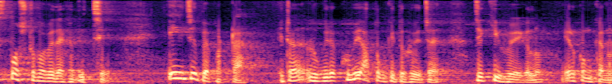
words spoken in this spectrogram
স্পষ্টভাবে দেখা দিচ্ছে। এই যে ব্যাপারটা এটা রুগীরা খুবই আতঙ্কিত হয়ে যায় যে কি হয়ে গেল, এরকম কেন?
